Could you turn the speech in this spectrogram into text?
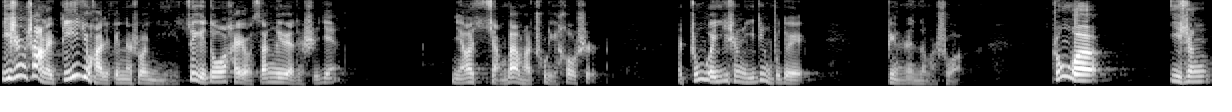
医生上来第一句话就跟他说：“你最多还有三个月的时间，你要想办法处理后事。”那中国医生一定不对病人这么说。中国医生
